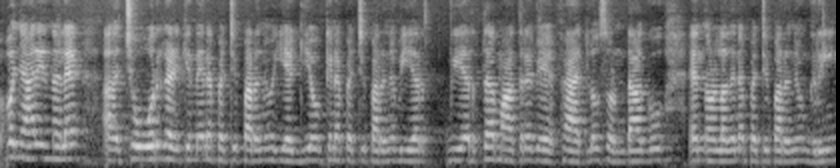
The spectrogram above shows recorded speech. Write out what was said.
അപ്പോൾ ഞാൻ ഇന്നലെ ചോറ് കഴിക്കുന്നതിനെ പറ്റി പറഞ്ഞു എഗ് യോക്കിനെ പറ്റി പറഞ്ഞു വിയർ വിയർത്ത മാത്രമേ ഫാറ്റ് ലോസ് ഉണ്ടാകൂ എന്നുള്ളതിനെ പറ്റി പറഞ്ഞു ഗ്രീൻ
